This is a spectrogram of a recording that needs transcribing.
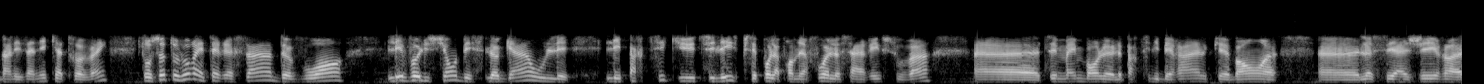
dans les années 80. Je trouve ça toujours intéressant de voir l'évolution des slogans ou les, les partis qui utilisent, puis c'est pas la première fois, là, ça arrive souvent. Euh, tu sais, même bon, le, le Parti libéral, que bon, euh, euh, là, c'est agir, euh,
